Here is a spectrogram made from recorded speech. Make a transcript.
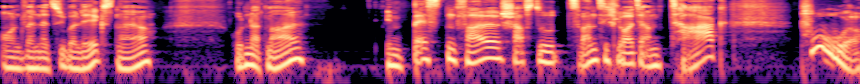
Und wenn du jetzt überlegst, naja, 100 Mal, im besten Fall schaffst du 20 Leute am Tag. Puh,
